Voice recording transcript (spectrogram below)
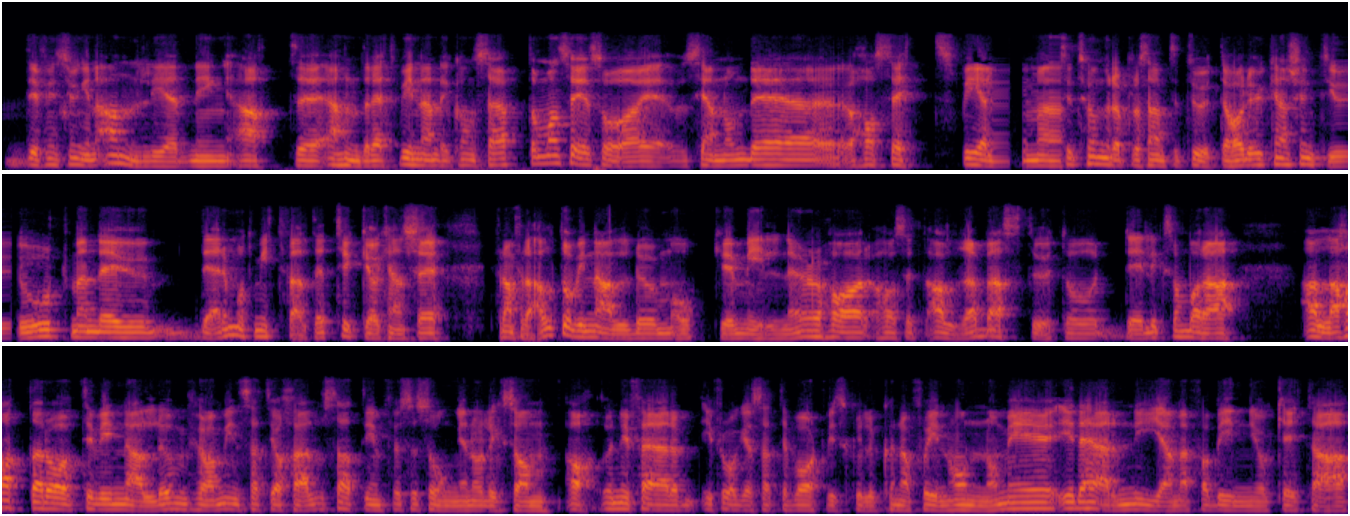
det finns ju ingen anledning att eh, ändra ett vinnande koncept om man säger så. Eh, sen om det har sett spelmässigt hundraprocentigt ut, det har det ju kanske inte gjort. Men det är ju däremot mittfältet tycker jag kanske framförallt då Vinaldum och Milner har, har sett allra bäst ut. Och det är liksom bara alla hattar av till Wijnaldum. För jag minns att jag själv satt inför säsongen och liksom ja, ungefär ifrågasatte vart vi skulle kunna få in honom i, i det här nya med Fabinho och Keita.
